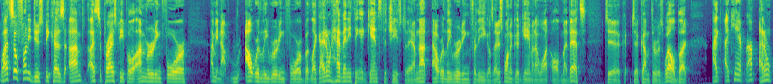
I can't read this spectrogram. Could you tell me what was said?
well, that's so funny, Deuce, because I'm I surprise people. I'm rooting for I mean, not outwardly rooting for, but like I don't have anything against the Chiefs today. I'm not outwardly rooting for the Eagles. I just want a good game, and I want all of my bets to to come through as well. But I I can't I don't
